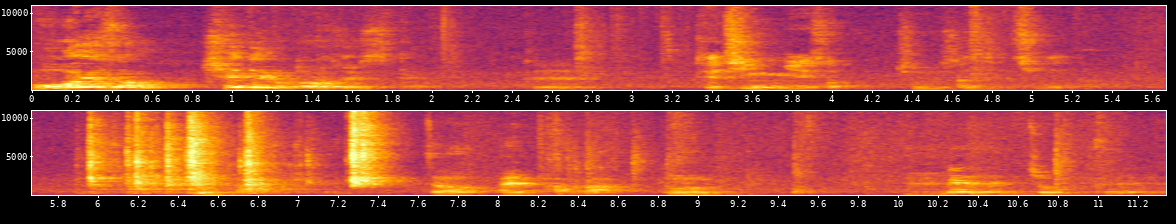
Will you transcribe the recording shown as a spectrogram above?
뭐에서 최대로 떨어져 있을 때? 그 대칭에서 중산 대칭이다 그러니까 저 알파가 응. 맨 왼쪽 그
